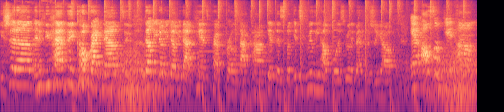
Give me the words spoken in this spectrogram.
you should have. And if you haven't go right now to www.pancepreppearls.com get this book. It's really helpful. It's really beneficial y'all. And also get um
